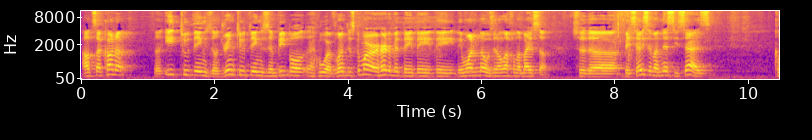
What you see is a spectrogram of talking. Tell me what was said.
out Sakana. Don't eat two things, don't drink two things, and people who have learned this Gemara, heard of it, they, they, they, they want to know, is it Allah? So the Beis Yosef on this, he says, in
